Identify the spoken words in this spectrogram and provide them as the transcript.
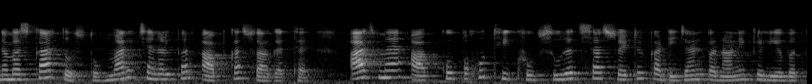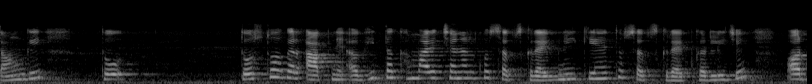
नमस्कार दोस्तों, हमारे चैनल पर आपका स्वागत है। आज मैं आपको बहुत ही खूबसूरत सा स्वेटर का डिज़ाइन बनाने के लिए बताऊँगी। तो दोस्तों, अगर आपने अभी तक हमारे चैनल को सब्सक्राइब नहीं किए हैं तो सब्सक्राइब कर लीजिए और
